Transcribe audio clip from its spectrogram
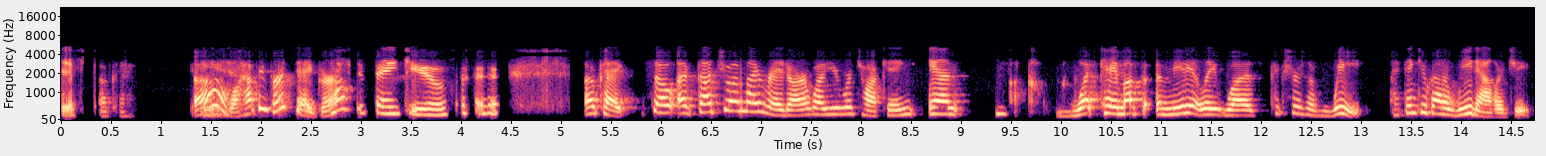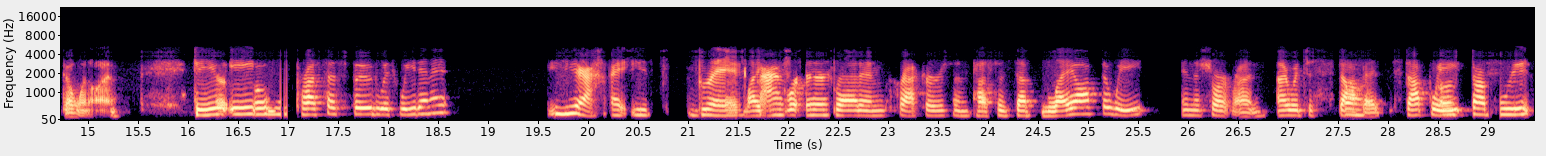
5th. Okay. Oh, well, happy birthday, girl. Thank you. okay, so I've got you on my radar while you were talking, and what came up immediately was pictures of wheat. I think you got a wheat allergy going on. Do you oh. eat oh. processed food with wheat in it? Yeah, I eat bread, like pasta. bread and crackers and pasta and stuff. Lay off the wheat in the short run. I would just stop oh. it. Stop oh, wheat. Oh, stop wheat.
